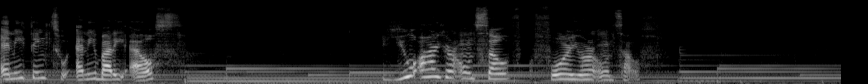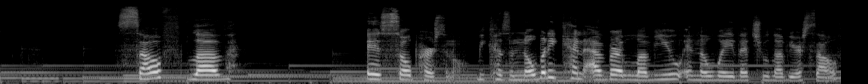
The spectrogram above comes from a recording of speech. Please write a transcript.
anything to anybody else, you are your own self for your own self. Self love is so personal because nobody can ever love you in the way that you love yourself.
